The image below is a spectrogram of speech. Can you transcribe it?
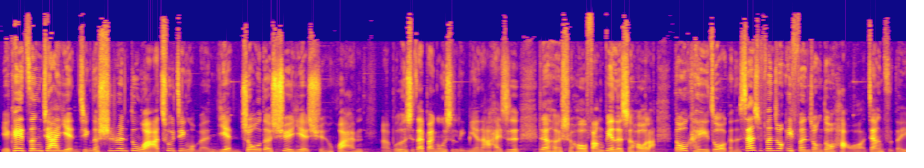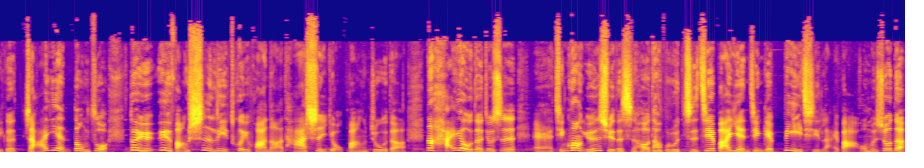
也可以增加眼睛的湿润度啊，促进我们眼周的血液循环啊。不论是在办公室里面啊，还是任何时候方便的时候啦，都可以做，可能三十分钟、一分钟都好哦，这样子的。一个眨眼动作对于预防视力退化呢，它是有帮助的。那还有的就是，诶，情况允许的时候，倒不如直接把眼睛给闭起来吧。我们说的。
